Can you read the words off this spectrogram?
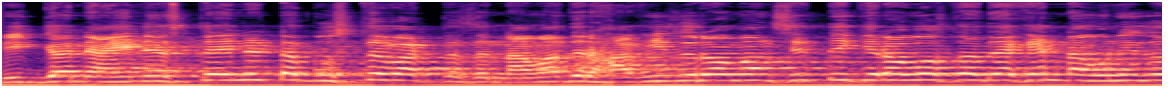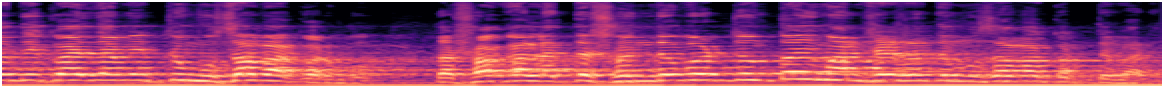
বিজ্ঞানী আইনস্টাইনেরটা বুঝতে পারতেছেন না। আমাদের হাফিজুর রহমান সিদ্দিকের অবস্থা দেখেন না, উনি যদি কয় যে আমি একটু মুসাফা করব, তা সকালে তো সন্ধ্যে পর্যন্তই মানুষের সাথে মুসাফা করতে পারে।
